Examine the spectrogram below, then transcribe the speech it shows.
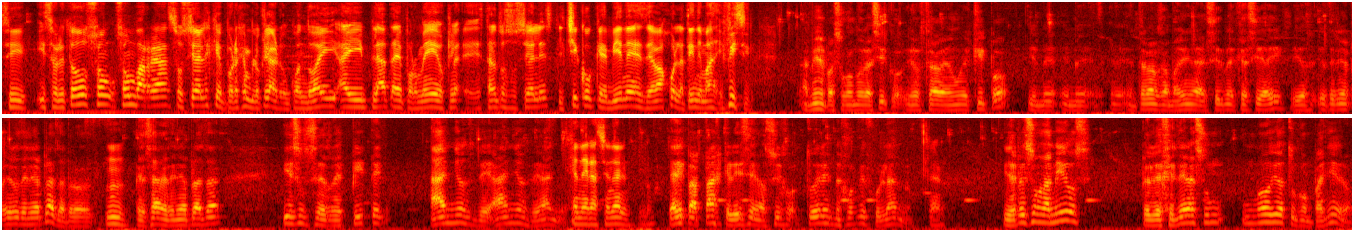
Sí, y sobre todo son, son barreras sociales que, por ejemplo, claro, cuando hay, hay plata de por medio, estratos sociales, el chico que viene desde abajo la tiene más difícil. A mí me pasó cuando era chico. Yo estaba en un equipo y me, y me- eh, entraron a la marina a decirme qué hacía ahí. Y yo, yo tenía, yo no tenía plata, pero Mm. pensaba que tenía plata. Y eso se repite años de años de años. Generacional, ¿no? Y hay papás que le dicen a su hijo, tú eres mejor que fulano. Claro. Y después son amigos, pero le generas un, un odio a tu compañero.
